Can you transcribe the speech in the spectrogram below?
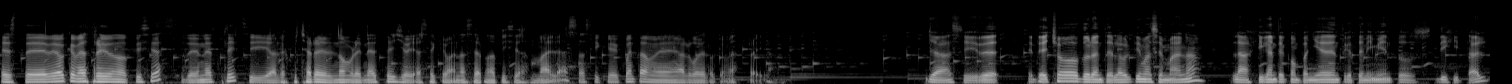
Este, veo que me has traído noticias de Netflix y al escuchar el nombre Netflix yo ya sé que van a ser noticias malas, así que cuéntame algo de lo que me has traído. Ya, sí. De, de hecho, durante la última semana, la gigante compañía de entretenimientos digital,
